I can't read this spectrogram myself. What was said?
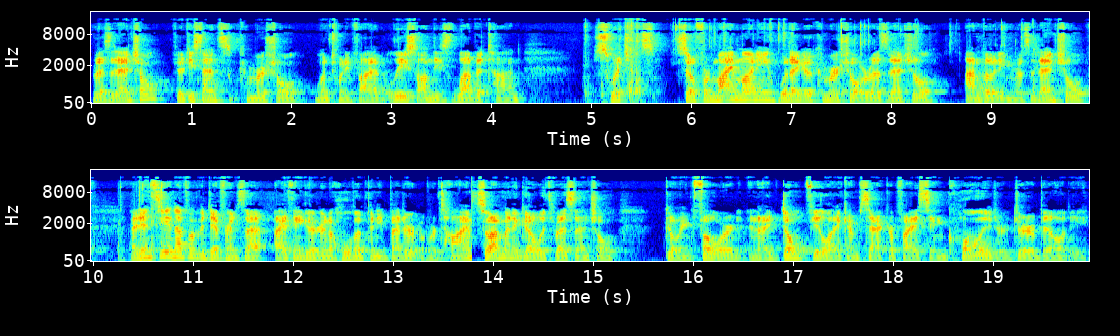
Residential, 50 cents, commercial, 125, at least on these Leviton switches. So for my money, would I go commercial or residential? I'm voting residential. I didn't see enough of a difference that I think they're gonna hold up any better over time. So I'm gonna go with residential going forward, and I don't feel like I'm sacrificing quality or durability.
